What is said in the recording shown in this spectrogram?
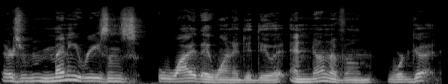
There's many reasons why they wanted to do it, and none of them were good.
